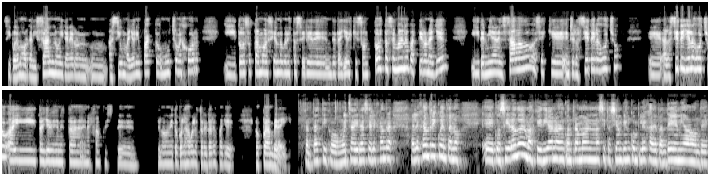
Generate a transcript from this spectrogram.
si podemos organizarnos y tener así un mayor impacto, mucho mejor. Y todo eso estamos haciendo con esta serie de, de talleres que son toda esta semana, partieron ayer y terminan el sábado, así es que entre las 7 y las 8, eh, a las 7 y a las 8 hay talleres en esta en el fanpage de, del Movimiento por las Aguas y los Territorios para que los puedan ver ahí. Fantástico, muchas gracias Alejandra. Alejandra, y cuéntanos, eh, considerando además que hoy día nos encontramos en una situación bien compleja de pandemia, donde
